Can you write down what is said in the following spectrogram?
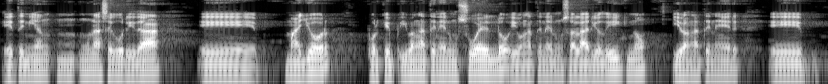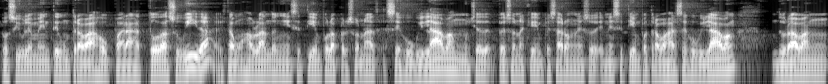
eh, tenían una seguridad eh, mayor porque iban a tener un sueldo, iban a tener un salario digno, iban a tener eh, posiblemente un trabajo para toda su vida. Estamos hablando en ese tiempo las personas se jubilaban, muchas personas que empezaron eso, en ese tiempo a trabajar se jubilaban, duraban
